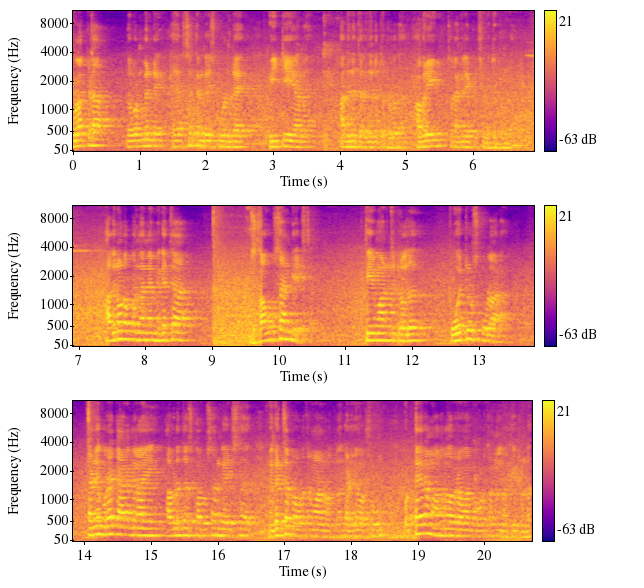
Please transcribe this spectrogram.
കുളക്കട ഗവൺമെന്റ് ഹയർ സെക്കൻഡറി സ്കൂളിന്റെ പി ടി ആണ് അതിന് തിരഞ്ഞെടുത്തിട്ടുള്ളത്. അവരെയും ചടങ്ങിലേക്ക് ക്ഷണിച്ചിട്ടുണ്ട്. അതിനോടൊപ്പം തന്നെ മികച്ച സ്കൗട്ട്സ് ആൻഡ് ഗൈഡ്സ് തീരുമാനിച്ചിട്ടുള്ളത് പോറ്റൂർ സ്കൂളാണ്. കഴിഞ്ഞ കുറേ കാലങ്ങളായി അവിടുത്തെ സ്കൗട്ട്സ് ആൻഡ് ഗൈഡ്സ് മികച്ച പ്രവർത്തനമാണ് നടത്തുന്നത്. കഴിഞ്ഞ വർഷവും ഒട്ടേറെ മാതൃകാപരമായ പ്രവർത്തനങ്ങൾ നടത്തിയിട്ടുണ്ട്.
